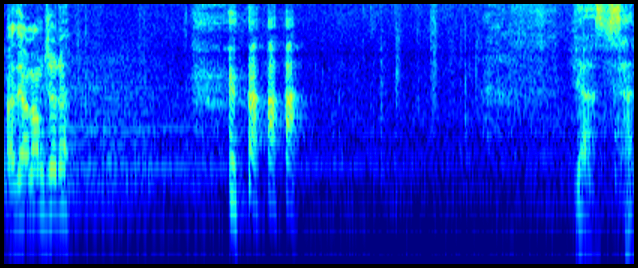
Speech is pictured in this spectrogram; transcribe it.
Hadi al amcanı. Ya sen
